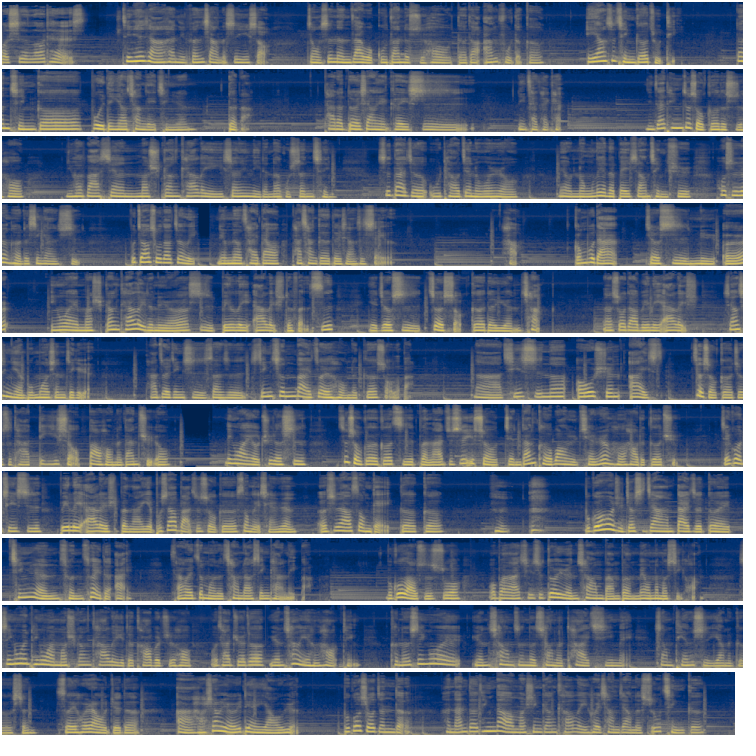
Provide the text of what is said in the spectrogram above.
我是 Lotus。今天想要和你分享的是一首总是能在我孤单的时候得到安抚的歌，一样是情歌主题，但情歌不一定要唱给情人，对吧？他的对象也可以是你猜猜看。你在听这首歌的时候，你会发现 Machine Gun Kelly 声音里的那股深情，是带着无条件的温柔。没有浓烈的悲伤情绪，或是任何的性暗示。不知道说到这里，你有没有猜到他唱歌的对象是谁了？好，公布答案，就是女儿。因为 m a s h g u n Kelly 的女儿是 Billie Eilish 的粉丝，也就是这首歌的原唱。那说到 Billie Eilish，相信你也不陌生这个人。她最近是算是新生代最红的歌手了吧？那其实呢，《Ocean Eyes》这首歌就是他第一首爆红的单曲哦。另外有趣的是，这首歌的歌词本来只是一首简单渴望与前任和好的歌曲，结果其实 Billie Eilish 本来也不是要把这首歌送给前任，而是要送给哥哥。哼，不过或许就是这样带着对亲人纯粹的爱，才会这么的唱到心坎里吧。不过老实说，我本来其实对原唱版本没有那么喜欢，是因为听完 Machine Gun Kelly 的 cover 之后，我才觉得原唱也很好听。可能是因为原唱真的唱得太凄美，像天使一样的歌声，所以会让我觉得啊，好像有一点遥远。不过说真的，很难得听到 Machine Gun Kelly 会唱这样的抒情歌，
